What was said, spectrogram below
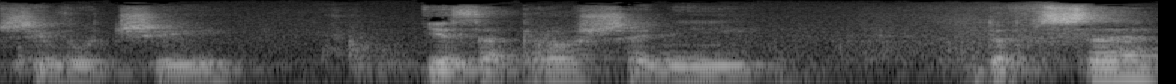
живучи, є запрошені до все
